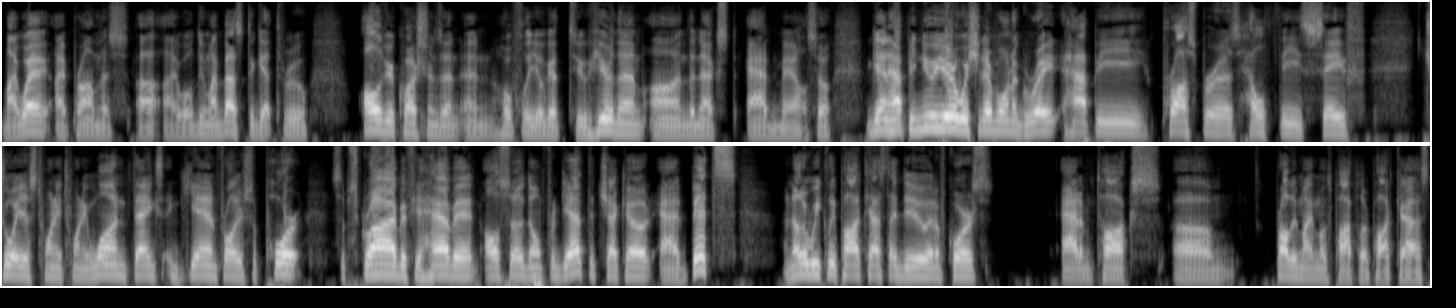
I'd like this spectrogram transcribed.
my way. I promise uh, I will do my best to get through all of your questions and, and hopefully you'll get to hear them on the next ad mail. So again, happy new year. Wishing everyone a great, happy, prosperous, healthy, safe, joyous 2021. Thanks again for all your support. Subscribe if you haven't. Also, don't forget to check out Ad Bits, another weekly podcast I do. And of course, Adam Talks, um, probably my most popular podcast,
